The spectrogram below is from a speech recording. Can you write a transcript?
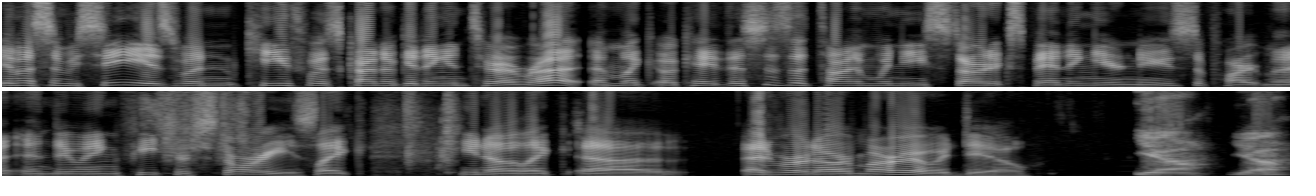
MSNBC is when Keith was kind of getting into a rut. I'm like, okay, this is the time when you start expanding your news department and doing feature stories, like, you know, like uh, Edward R. Murrow would do. Yeah, yeah,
